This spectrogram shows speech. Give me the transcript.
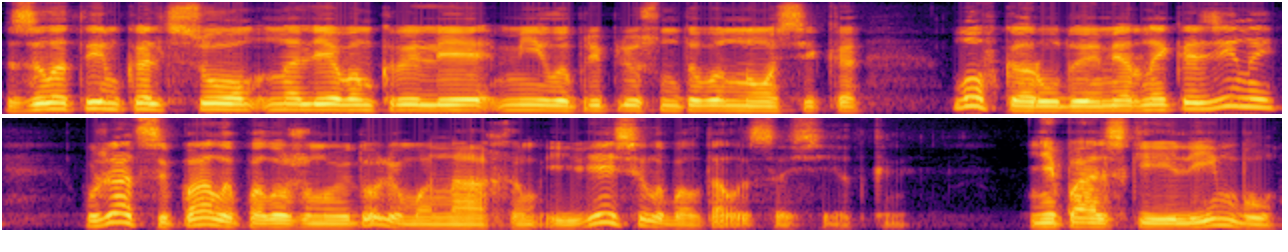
с золотым кольцом на левом крыле мило приплюснутого носика, ловко орудуя мерной корзиной, уже отсыпала положенную долю монахам и весело болтала с соседками. Непальские лимбу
